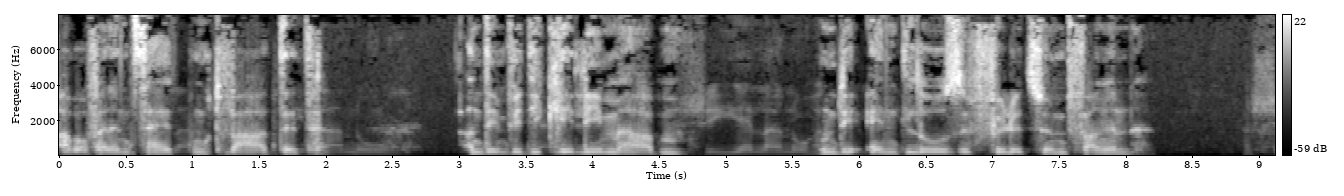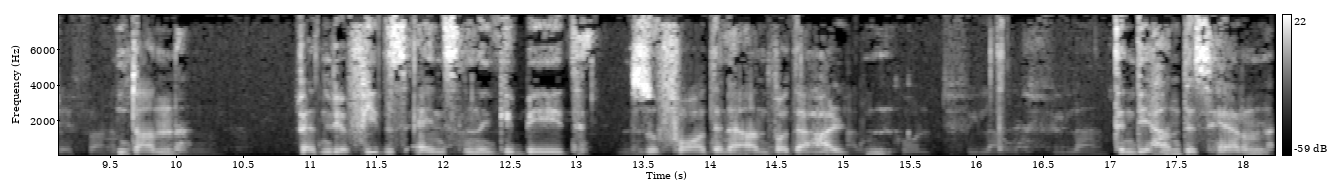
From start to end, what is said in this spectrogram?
aber auf einen Zeitpunkt wartet, an dem wir die Kelim haben, um die endlose Fülle zu empfangen. Und dann werden wir auf jedes einzelne Gebet sofort eine Antwort erhalten. Denn die Hand des Herrn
